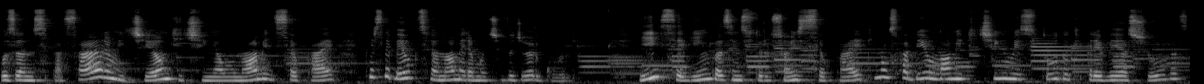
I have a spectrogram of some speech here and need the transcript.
Os anos se passaram e Tião, que tinha o nome de seu pai, percebeu que seu nome era motivo de orgulho. E, seguindo as instruções de seu pai, que não sabia o nome que tinha o estudo que prevê as chuvas,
